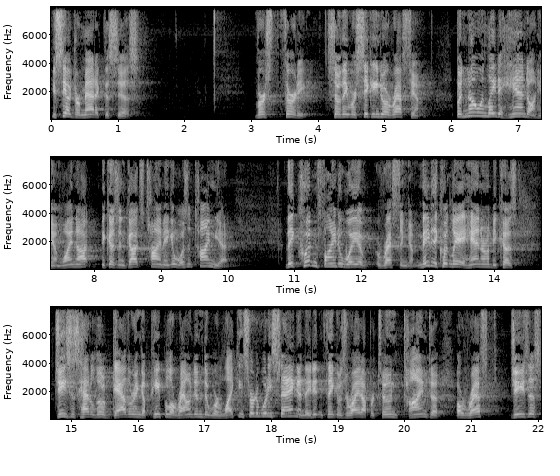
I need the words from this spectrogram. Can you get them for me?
You see how dramatic this is. Verse 30 So they were seeking to arrest him, but no one laid a hand on him. Why not? Because in God's timing, it wasn't time yet. They couldn't find a way of arresting him. Maybe they couldn't lay a hand on him because Jesus had a little gathering of people around him that were liking sort of what he's saying, and they didn't think it was the right opportune time to arrest Jesus.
